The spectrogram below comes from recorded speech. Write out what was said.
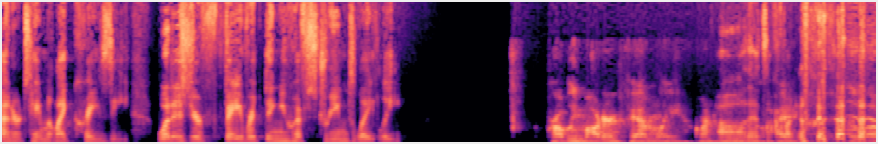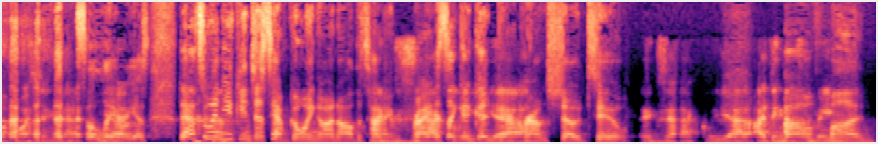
entertainment like crazy. What is your favorite thing you have streamed lately? Probably Modern Family on oh, Hulu. Oh, that's a I- funny one. I love watching that. That's Yeah. hilarious. That's when you can just have going on all the time, right? It's like a good yeah. background show too. Exactly. Yeah. I think that's Oh, the main fun.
